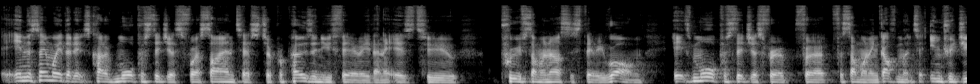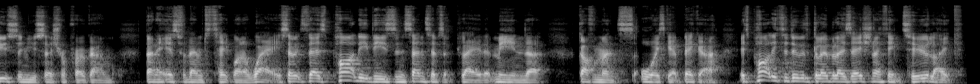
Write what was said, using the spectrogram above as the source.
in the same way that it's kind of more prestigious for a scientist to propose a new theory than it is to prove someone else's theory wrong, it's more prestigious for, for, for someone in government to introduce a new social program than it is for them to take one away. So there's partly these incentives at play that mean that governments always get bigger. It's partly to do with globalization, I think, too. Like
